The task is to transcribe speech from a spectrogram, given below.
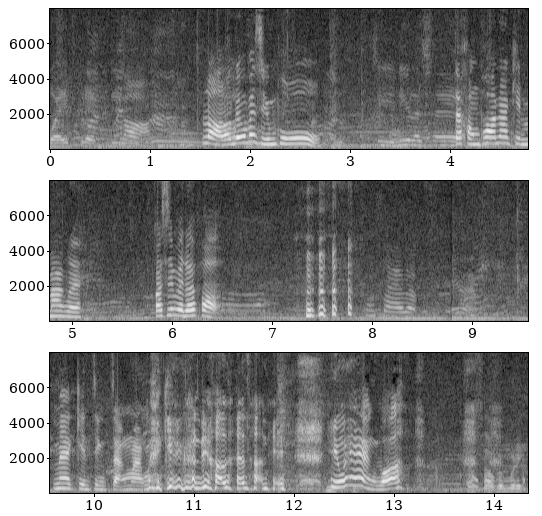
สวยแปลกดีหรอเราเรียกว่าเป็นสีชมพู สีนี่แหละใช่แต่ของพ่อน่ากินมากเลยก็ชิมไปด้วยฟอแม่กินจริงจังมาก แม่กินคนเดียวเลยตอนนี้ หิวแห้งบ่ That's how come we get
